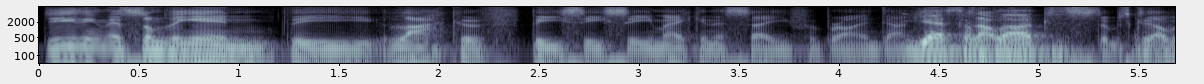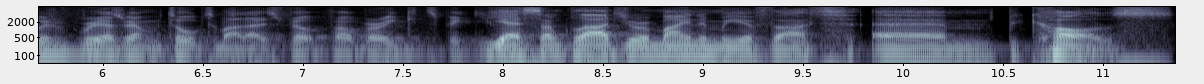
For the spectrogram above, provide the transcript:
Do you think there's something in the lack of BCC making a save for Brian Daniels? Yes, 'Cause I'm that glad- Was a, cons- I was realised we haven't talked about that. It felt, felt very conspicuous. Yes, I'm glad you reminded me of that um, because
